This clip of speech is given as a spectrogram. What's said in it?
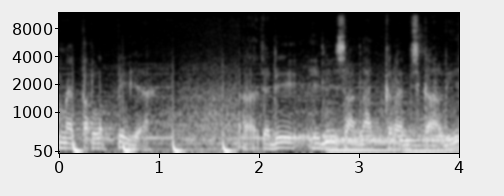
meter lebih ya uh, jadi ini sangat keren sekali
